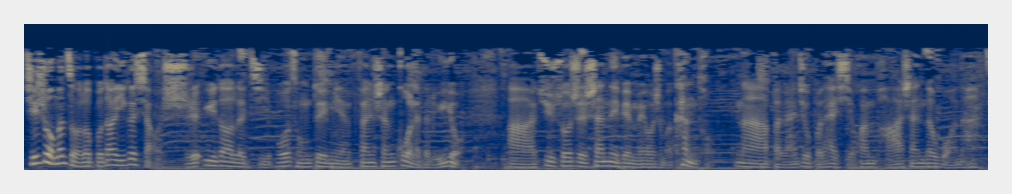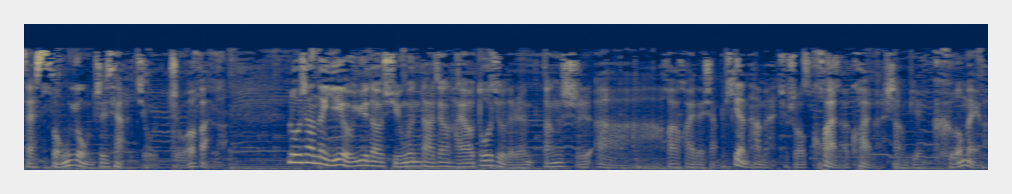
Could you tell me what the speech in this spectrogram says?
其实我们走了不到一个小时，遇到了几波从对面翻山过来的驴友，啊，据说是山那边没有什么看头。那本来就不太喜欢爬山的我呢，在怂恿之下就折返了。路上呢也有遇到询问大江还要多久的人，当时啊，坏坏的想骗他们，就说快了快了，上边可美了。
